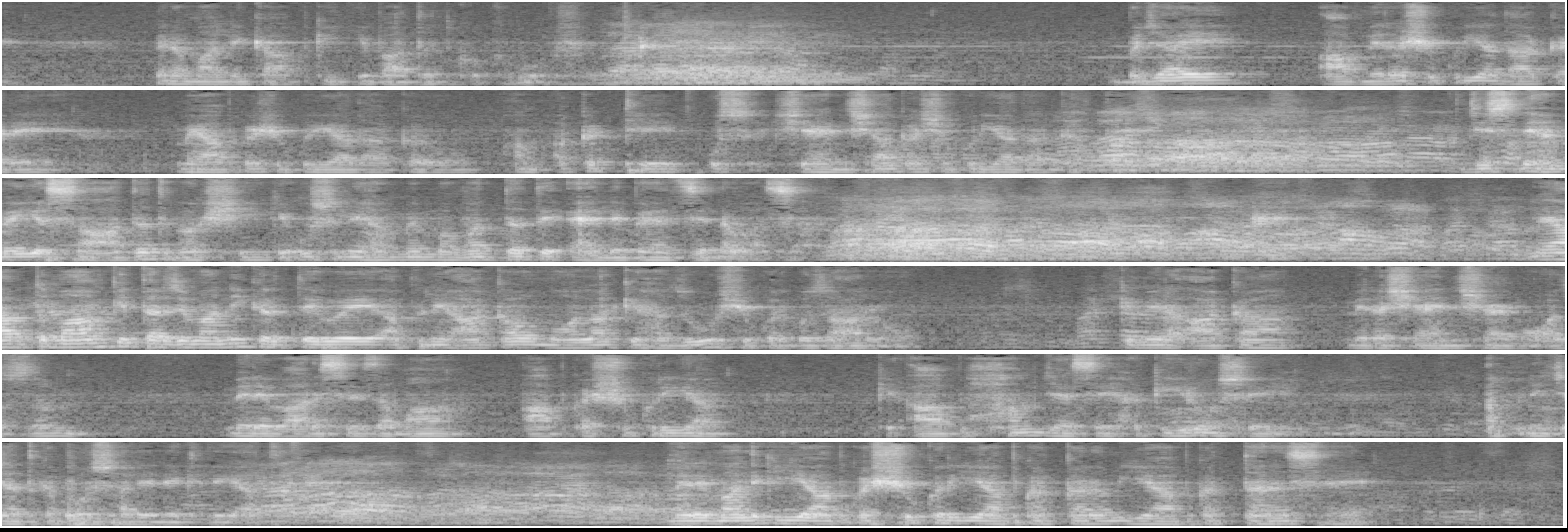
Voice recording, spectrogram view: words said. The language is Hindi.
मेरा मालिक आपकी इबादत को कबूल बजाय आप मेरा शुक्रिया अदा करें, मैं आपका शुक्रिया अदा करूँ। हम इकट्ठे उस शहनशाह का शुक्रिया अदा करते हैं। जिसने हमें यह सादत बख्शी कि उसने हमें मवदत अहल बैत से नवाजा। मैं आप तमाम की तर्जमानी करते हुए अपने आका व मौला के हजूर शुक्र गुजार हूँ कि मेरा आका, मेरा शहनशाह मुआज़म मेरे वारस ज़मा आपका शुक्रिया कि आप हम जैसे हकीरों से अपनी जद का पुरसा लेने के लिए आते मेरे मालिक, ये आपका शुक्र, ये आपका करम, ये आपका तरस है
